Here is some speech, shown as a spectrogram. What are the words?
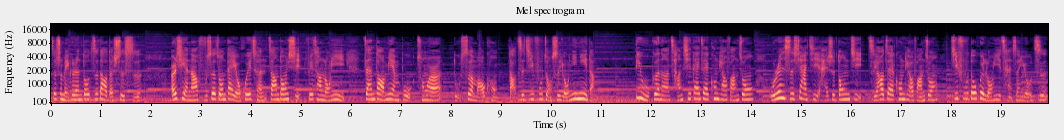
这是每个人都知道的事实。而且呢，辐射中带有灰尘、脏东西，非常容易沾到面部，从而堵塞毛孔，导致肌肤总是油腻腻的。第五个呢，长期待在空调房中，无论是夏季还是冬季，只要在空调房中，肌肤都会容易产生油脂。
